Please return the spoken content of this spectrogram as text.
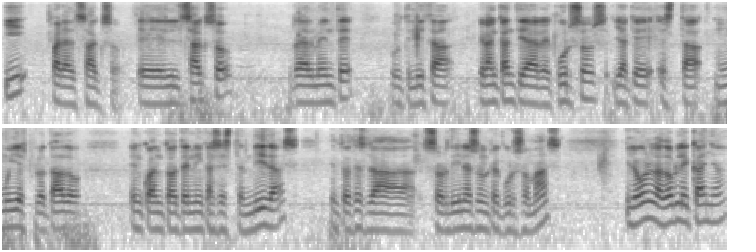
y para el saxo. El saxo realmente utiliza gran cantidad de recursos ya que está muy explotado en cuanto a técnicas extendidas, entonces la sordina es un recurso más. Y luego en la doble caña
